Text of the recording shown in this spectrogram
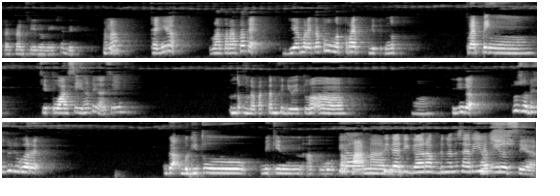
referensi Indonesia deh karena Iya. kayaknya rata-rata kayak dia mereka tuh nge-trap gitu nge trapping situasi ngerti nggak sih untuk mendapatkan video itu Heeh. Oh. jadi nggak terus habis itu juga re- nggak begitu bikin aku Iya, terpana tidak gitu. digarap dengan serius. serius ya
